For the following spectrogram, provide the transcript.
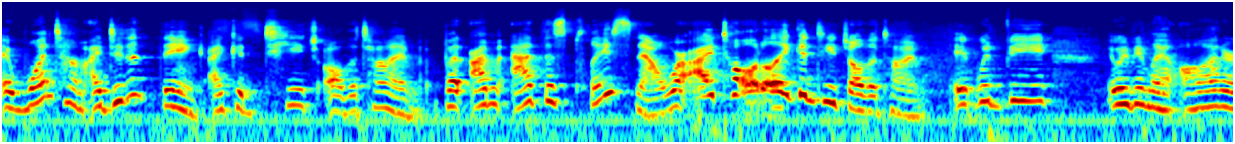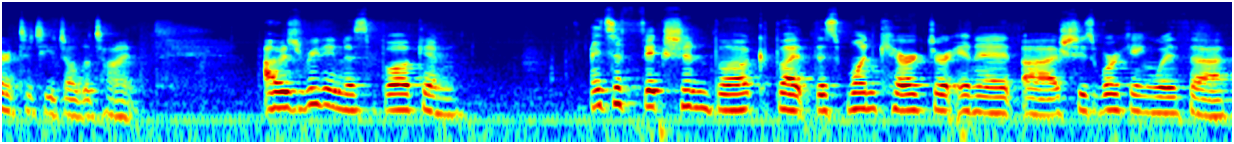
at one time, I didn't think I could teach all the time, but I'm at this place now where I totally could teach all the time. It would be, it would be my honor to teach all the time. I was reading this book and it's a fiction book, but this one character in it, uh, she's working with uh,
